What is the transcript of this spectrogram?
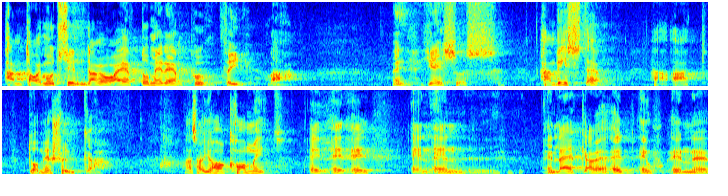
han tar emot syndare och äter med dem. Fy! Va? Men Jesus, han visste att de är sjuka. Alltså jag har kommit, en, en, en, en, en läkare, en, en, eh,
